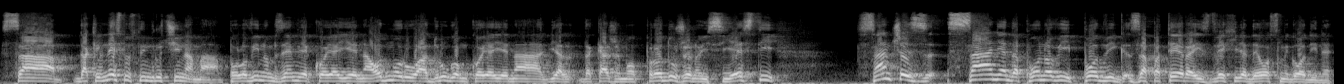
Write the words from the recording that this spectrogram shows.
sa, dakle, nesnosnim vrućinama, polovinom zemlje koja je na odmoru, a drugom koja je na, jel, da kažemo, produženoj sijesti, Sanchez sanja da ponovi podvig Zapatera iz 2008. godine.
